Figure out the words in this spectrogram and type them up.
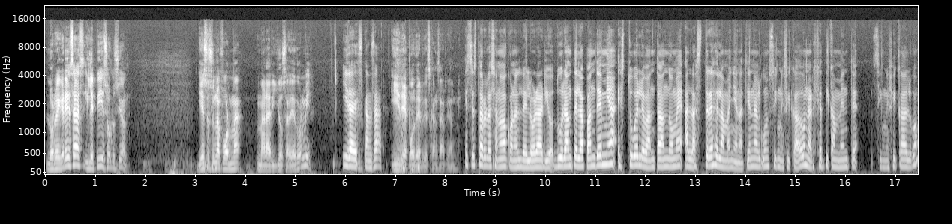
lo regresas y le pides solución. Y eso es una forma maravillosa de dormir Y de descansar. y de poder descansar realmente. Esto está relacionado con el del horario. Durante la pandemia estuve levantándome a las 3 de la mañana. ¿Tiene algún significado energéticamente? ¿Significa algo?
